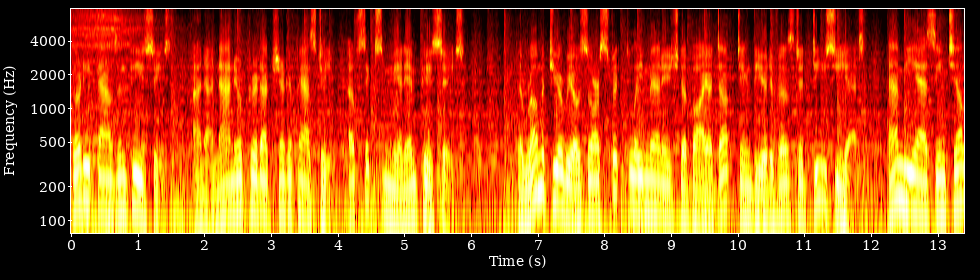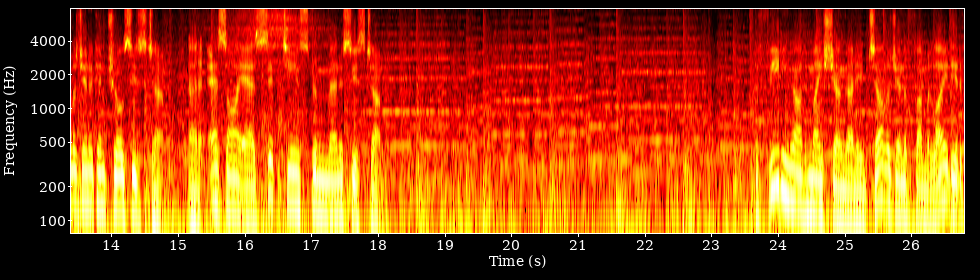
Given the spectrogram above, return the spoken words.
30,000 pieces and an annual production capacity of 6 million pieces. The raw materials are strictly managed by adopting the advanced DCS MES Intelligent Control System and SIS Safety Instrument System. The feeding automation and intelligent formulated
